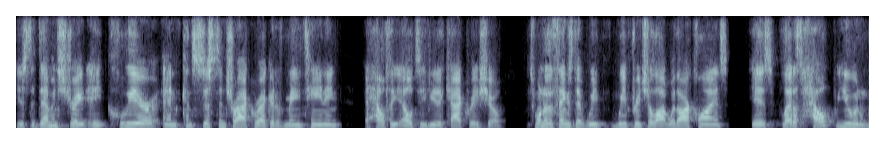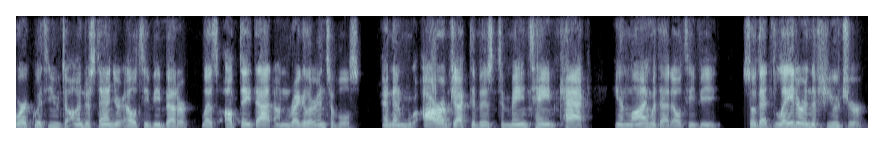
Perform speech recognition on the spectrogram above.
is to demonstrate a clear and consistent track record of maintaining a healthy LTV to CAC ratio. It's one of the things that we we preach a lot with our clients is let us help you and work with you to understand your LTV better. Let's update that on regular intervals. And then our objective is to maintain CAC in line with that LTV so that later in the future,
